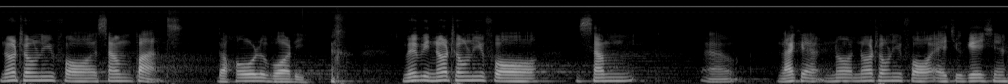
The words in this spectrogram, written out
not only for some parts, the whole body, maybe not only for some, uh, like uh, not, not only for education,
